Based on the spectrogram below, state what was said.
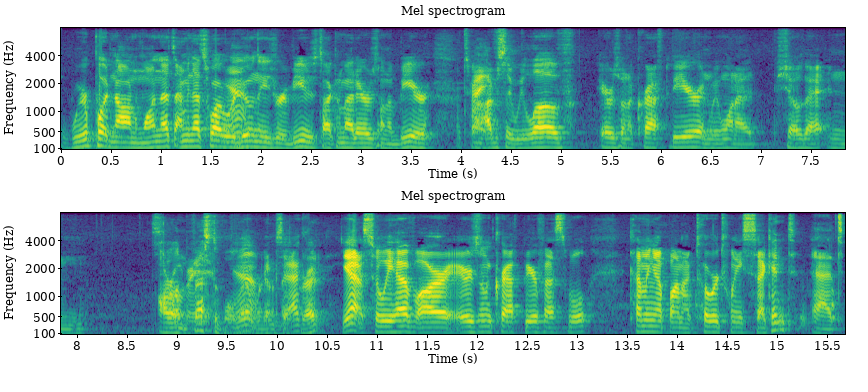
We're putting on one. That's I mean that's why we're Yeah. doing these reviews, talking about Arizona beer. That's right. Uh, obviously, we love Arizona craft beer, and we want to show that in our own Celebrate it. festival Yeah, that we're going to exactly. make, right? Yeah, so we have our Arizona Craft Beer Festival coming up on October 22nd at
